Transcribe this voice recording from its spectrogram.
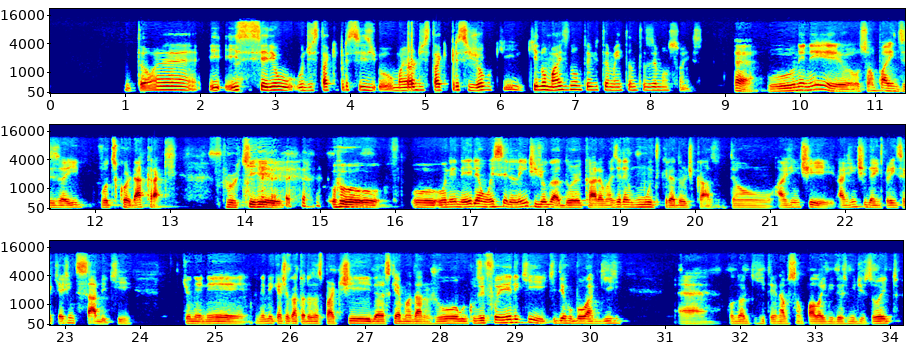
Então é esse seria o, o destaque para o maior destaque para esse jogo que, que no mais não teve também tantas emoções. É, o Nenê, só um parênteses aí, vou discordar, craque. Porque o, o, o Nenê ele é um excelente jogador, cara, mas ele é muito criador de caso. Então, a gente, a gente da imprensa aqui, a gente sabe que que o Nenê, o Nenê quer jogar todas as partidas, quer mandar no jogo. Inclusive foi ele que, que derrubou a Gui é, quando a Gui treinava o São Paulo ainda em 2018.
